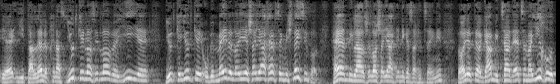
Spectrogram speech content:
יתעלה לבחינת יודקי לא סדלו ויהיה יודקי יודקי, ובמילא לא יהיה שייך הפסק משני סיבות. הן בגלל שלא שייך יניקס החיציינים, ועוד יותר גם מצד עצם הייחוד,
